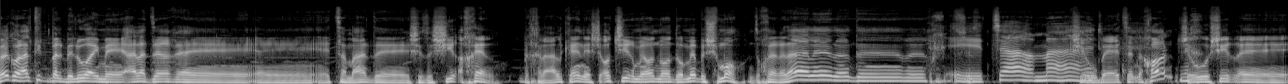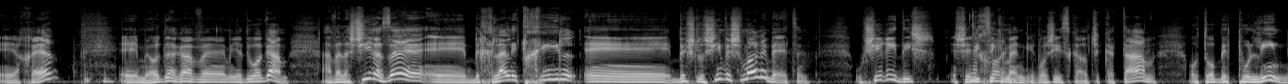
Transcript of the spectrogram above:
קודם כל, אל תתבלבלו עם אה, על הדרך אה, אה, עץ עמד, אה, שזה שיר אחר בכלל, כן? יש עוד שיר מאוד מאוד דומה בשמו, את זוכרת? על הדרך. עץ עמד. שהוא בעצם, נכון, שהוא שיר אה, אה, אחר. אה, מאוד אגב אה, ידוע גם, אבל השיר הזה אה, בכלל התחיל אה, ב-38 בעצם. הוא שיר יידיש של נכון. איציק מנגר, כמו שהזכרת, שכתב אותו בפולין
